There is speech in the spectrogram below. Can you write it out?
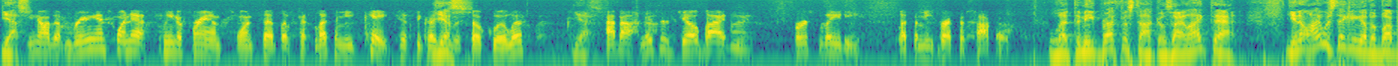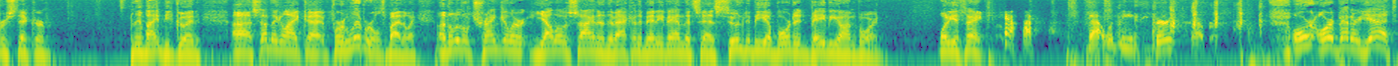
Yes. You know that Marie Antoinette, Queen of France, once said, "Let, let them eat cake," just because Yes. she was so clueless. Yes. How about Mrs. Joe Biden, First Lady? Let them eat breakfast tacos. Let them eat breakfast tacos. I like that. You know, I was thinking of a bumper sticker. That might be good. Uh, something like uh, for liberals, by the way, uh, the little triangular yellow sign in the back of the minivan that says "Soon to be aborted baby on board." What do you think? Yeah, That would be very clever. Or, or better yet,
